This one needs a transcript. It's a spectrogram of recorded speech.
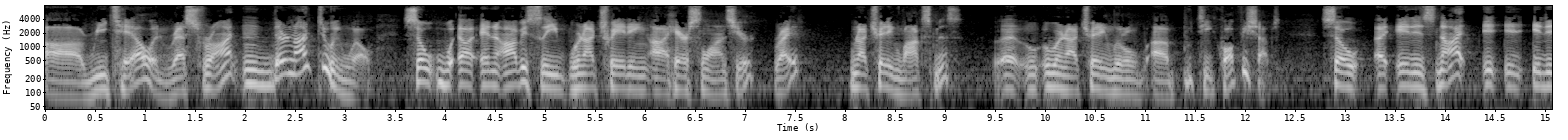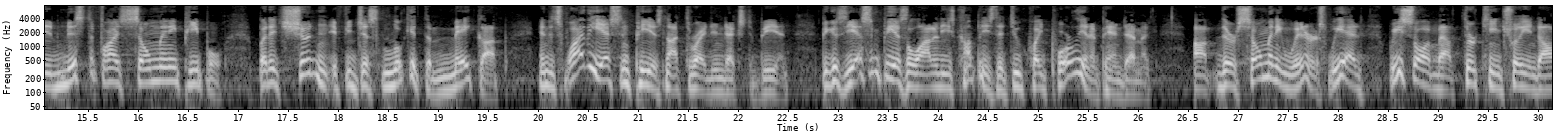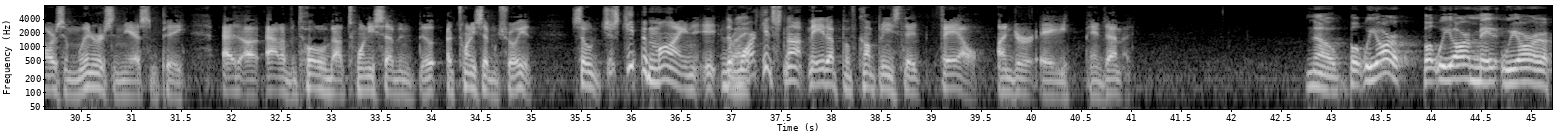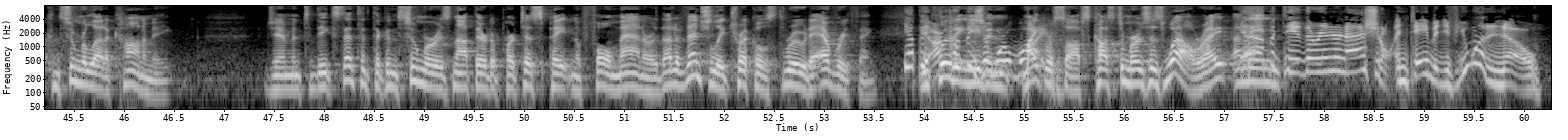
uh, retail and restaurant, and they're not doing well. So, uh, and obviously, we're not trading uh, hair salons here, right? We're not trading locksmiths. Uh, we're not trading little uh, boutique coffee shops. So uh, it is not. It, it, it mystifies so many people, but it shouldn't if you just look at the makeup. And it's why the S and P is not the right index to be in, because the S and P has a lot of these companies that do quite poorly in a pandemic. Uh, there are so many winners. We had we saw about 13 trillion dollars in winners in the S&P uh, out of a total of about 27 uh, 27 trillion. So just keep in mind it, the right. market's not made up of companies that fail under a pandemic. No, but we are but we are made we are a consumer-led economy. Jim, and to the extent that the consumer is not there to participate in a full manner, that eventually trickles through to everything. Yeah, including even Microsoft's customers as well, right? I yeah, mean, but they're international. And David, if you want to know,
